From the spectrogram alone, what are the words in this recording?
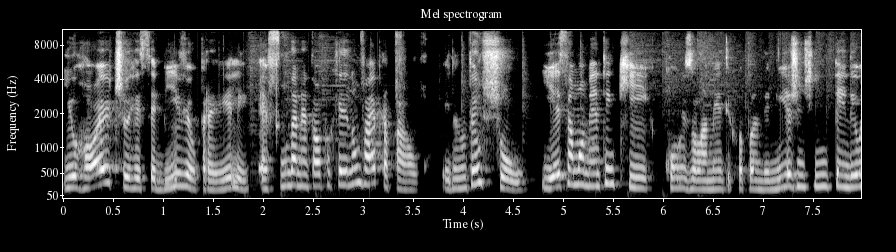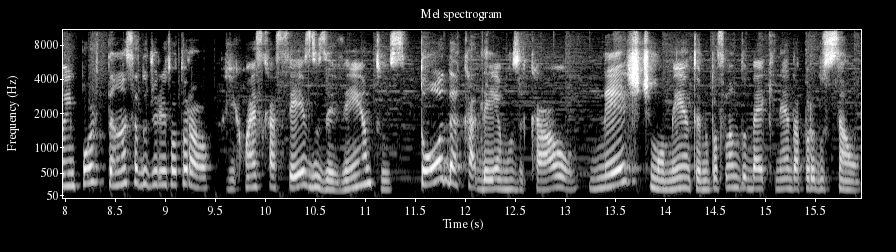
E o royalty, o recebível para ele, é fundamental porque ele não vai para palco, ele não tem um show. E esse é o momento em que, com o isolamento e com a pandemia, a gente entendeu a importância do direito autoral. Porque com a escassez dos eventos, toda a cadeia musical, neste momento, eu não estou falando do back, né, da produção,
